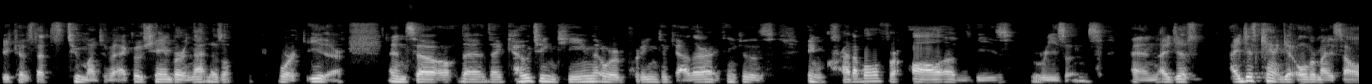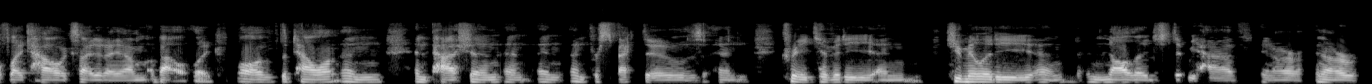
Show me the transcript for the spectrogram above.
because that's too much of an echo chamber and that doesn't work either. And so the, the coaching team that we're putting together, I think is incredible for all of these reasons. And I just I just can't get over myself like how excited I am about like all of the talent and and passion and and and perspectives and creativity and humility and knowledge that we have in our in our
